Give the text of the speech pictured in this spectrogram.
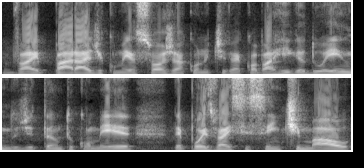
vai parar de comer só já quando tiver com a barriga doendo de tanto comer, depois vai se sentir mal.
